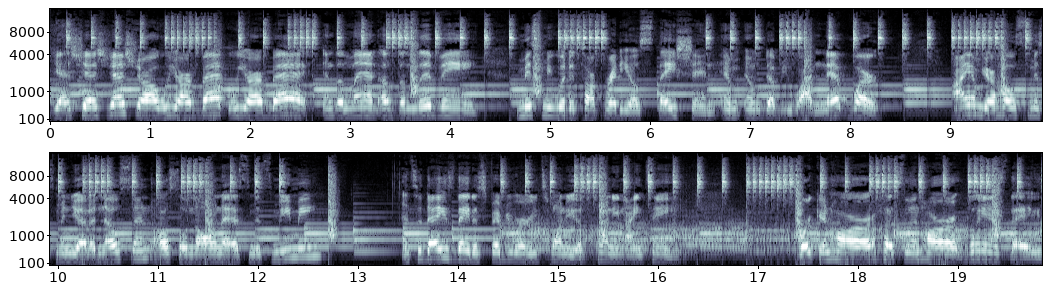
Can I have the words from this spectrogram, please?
Yes, yes, yes, y'all. We are back. We are back in the land of the living. Miss Me With It Talk radio station, MMWY Network. I am your host, Miss Mignetta Nelson, also known as Miss Mimi. And today's date is February 20th, 2019. Working hard, hustling hard Wednesdays.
